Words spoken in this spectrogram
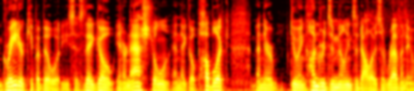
greater capabilities as they go international and they go public and they're doing hundreds of millions of dollars of revenue.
